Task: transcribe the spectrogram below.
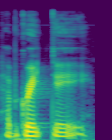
Have a great day.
